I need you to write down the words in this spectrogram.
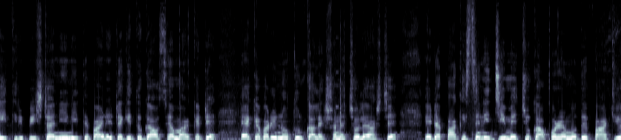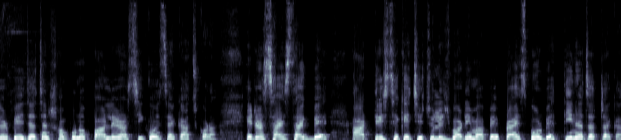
এই থ্রি পিসটা নিয়ে নিতে পারেন। এটা কিন্তু গাউসিয়া মার্কেটে একেবারে নতুন কালেকশনে চলে আসছে। এটা পাকিস্তানি জিমেচু কাপড়ের মধ্যে পার্টি আর পেয়ে যাচ্ছেন সম্পূর্ণ পার্লের আর সিকোয়েন্সের কাজ করা। এটার সাইজ থাকবে আটত্রিশ থেকে ছেচল্লিশ বডি মাপে প্রাইস পড়বে তিন হাজার টাকা।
